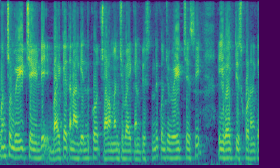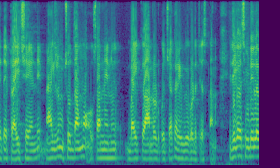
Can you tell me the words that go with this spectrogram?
కొంచెం వెయిట్ చేయండి. బైక్ అయితే నాకు ఎందుకో చాలా మంచి బైక్ అనిపిస్తుంది. కొంచెం వెయిట్ చేసి ఈ బైక్ తీసుకోవడానికి అయితే ట్రై చేయండి. మాక్సిమం చూద్దాము. ఒకసారి నేను బైక్ ఆన్ రోడ్కి వచ్చాక రివ్యూ కూడా చేస్తాను. ఇది కలిసి వీడియోలో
